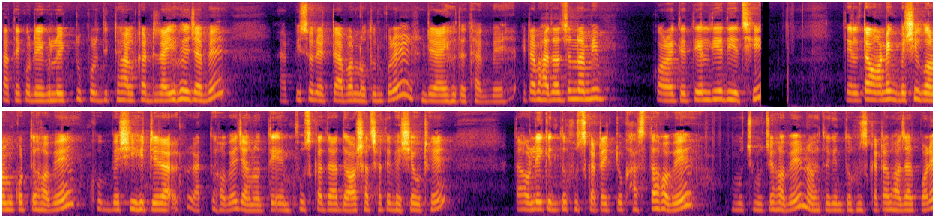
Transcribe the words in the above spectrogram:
তাতে করে এগুলো একটু উপর দিকটা হালকা ড্রাই হয়ে যাবে আর পিছনেরটা আবার নতুন করে ড্রাই হতে থাকবে। এটা ভাজার জন্য আমি কড়াইতে তেল দিয়ে দিয়েছি। তেলটা অনেক বেশি গরম করতে হবে, খুব বেশি হিটে রাখতে হবে যেন ফুচকা দ্বারা দেওয়ার সাথে সাথে ভেসে ওঠে। তাহলেই কিন্তু ফুচকাটা একটু খাস্তা হবে। মুচমুচে হবে, নয়তো কিন্তু ফুচকাটা ভাজার পরে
